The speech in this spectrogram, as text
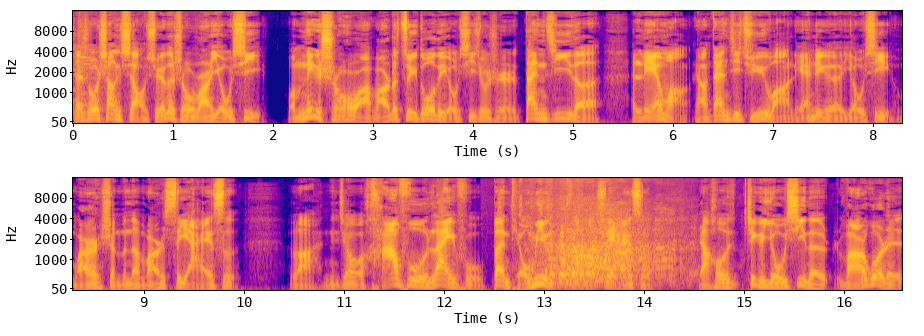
再说上小学的时候玩游戏。我们那个时候啊，玩的最多的游戏就是单机的联网，然后单机局域网连这个游戏玩什么呢？玩 CS，是吧？你叫哈夫 life 半条命 CS，然后这个游戏呢，玩过的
